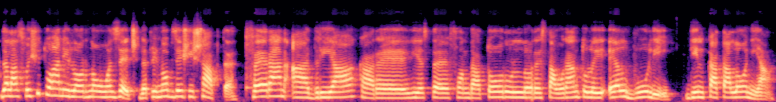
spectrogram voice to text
de la sfârșitul anilor 90, de prin 87. Ferran Adria, care este fondatorul restaurantului El Bulli din Catalonia,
